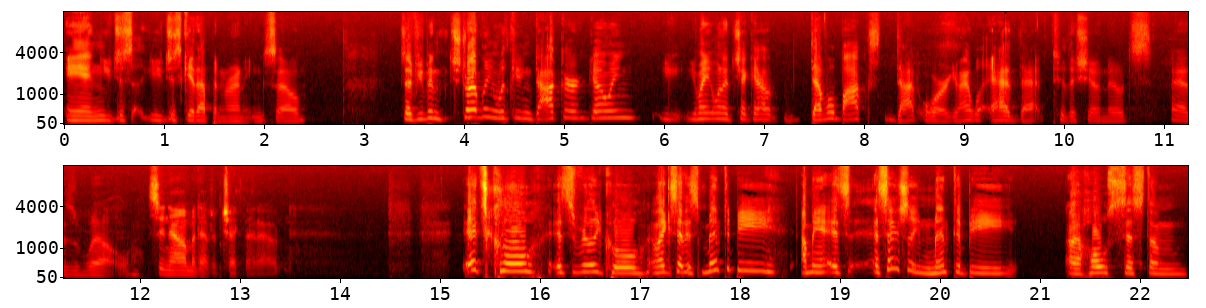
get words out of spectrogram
and you just you just get up and running. So, so if you've been struggling with getting Docker going, you, you might want to check out devilbox.org, and I will add that to the show notes as well. See, now I'm gonna have to check that out. It's cool. It's really cool. And like I said, it's meant to be. I mean, it's essentially meant to be a whole system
